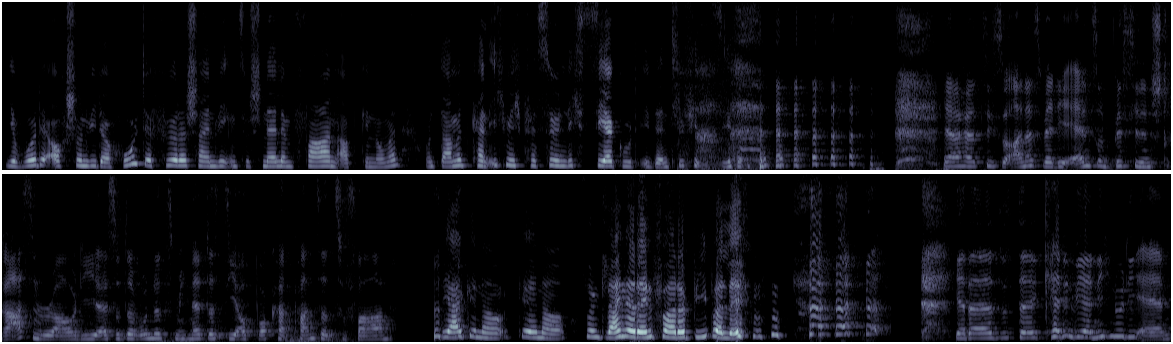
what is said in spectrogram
Ihr wurde auch schon wiederholt der Führerschein wegen zu schnellem Fahren abgenommen und damit kann ich mich persönlich sehr gut identifizieren. Ja, hört sich so an, als wäre die Anne so ein bisschen ein Straßenrowdy. Also da wundert es mich nicht, dass die auch Bock hat, Panzer zu fahren. Ja, genau, genau. So ein kleiner Rennfahrer Biberle. Ja, da, das, da kennen wir ja nicht nur die Anne.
